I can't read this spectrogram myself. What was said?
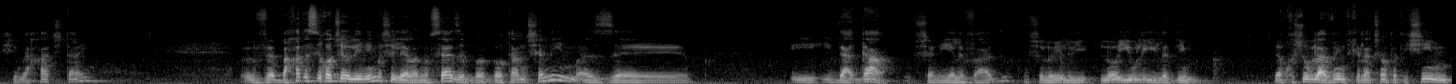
91, 2 ובאחת השיחות שהיו לי עם אמא שלי על הנושא הזה באותן שנים, אז uh, היא, היא דאגה שאני אהיה לבד, ושלא יהיו לי, לא יהיו לי ילדים. גם חשוב להבין, תחילת שנות התשעים,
